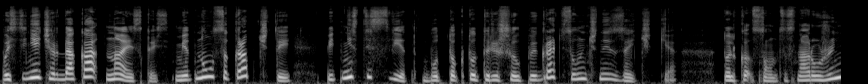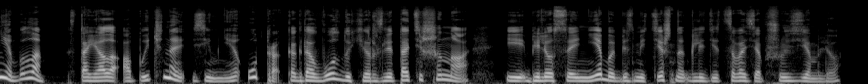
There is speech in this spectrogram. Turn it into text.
по стене чердака наискось метнулся крапчатый пятнистый свет, будто кто-то решил поиграть в солнечные зайчики. Только солнца снаружи не было. Стояло обычное зимнее утро, когда в воздухе разлета тишина, и белесое небо безмятежно глядится в озябшую землю.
